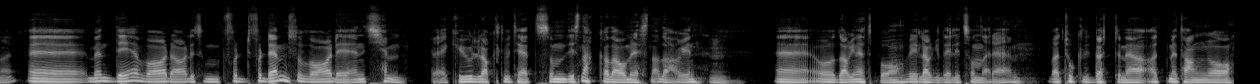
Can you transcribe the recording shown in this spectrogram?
Eh, men det var da liksom, for, for dem så var det en kjempekul aktivitet som de snakka da om resten av dagen. Mm. Eh, og dagen etterpå, vi lagde litt sånn der, Bare tok litt bøtter med, med tang og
